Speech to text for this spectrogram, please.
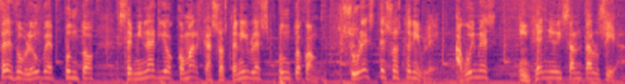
www.seminariocomarcasostenibles.com. Sureste Sostenible, Agüimes, Ingenio y Santa Lucía.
